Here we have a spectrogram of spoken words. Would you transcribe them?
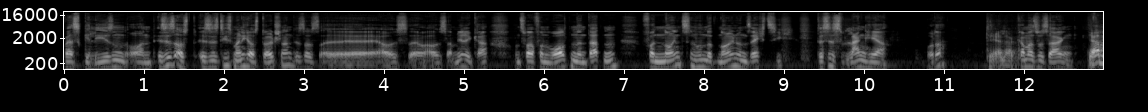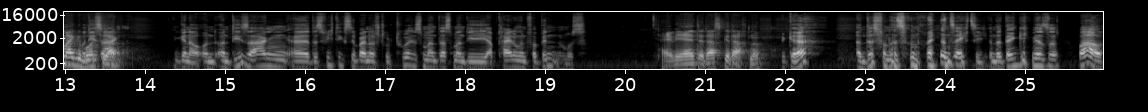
was gelesen und es ist, aus, es ist diesmal nicht aus Deutschland, es ist aus, äh, aus, äh, aus Amerika und zwar von Walton und Dutton von 1969. Das ist lang her, oder? Der lang. Kann man so sagen. Ja, mein Geburtstag. Genau, und, und die sagen, äh, das Wichtigste bei einer Struktur ist man, dass man die Abteilungen verbinden muss. Hey, wer hätte das gedacht, ne? Gell? Und das von 1969. Und da denke ich mir so, wow,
